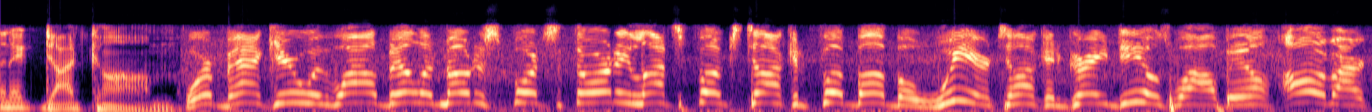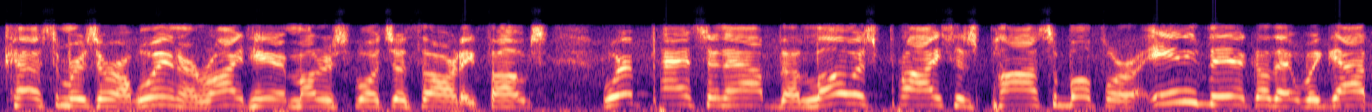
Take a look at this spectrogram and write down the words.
Mechanic.com. We're back here with Wild Bill at Motorsports Authority. Lots of folks talking football, but we are talking great deals, Wild Bill. All of our customers are a winner right here at Motorsports Authority, folks. We're passing out the lowest prices possible for any vehicle that we got.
